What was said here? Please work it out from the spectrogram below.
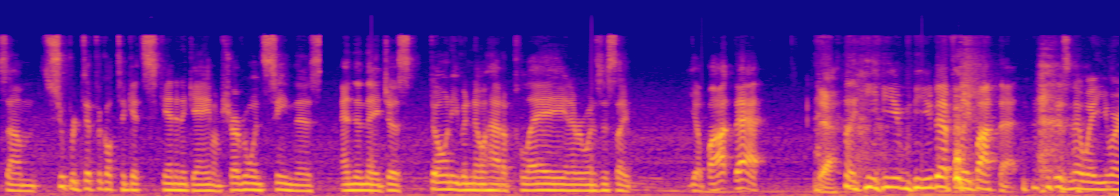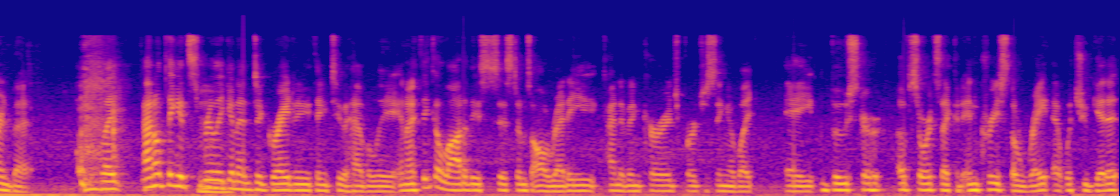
some super difficult to get skin in a game. I'm sure everyone's seen this, and then they just don't even know how to play, and everyone's just like, "You bought that? Yeah. Like, you you definitely bought that. There's no way you earned that." Like, I don't think it's really Hmm. going to degrade anything too heavily, and I think a lot of these systems already kind of encourage purchasing of like a booster of sorts that could increase the rate at which you get it.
